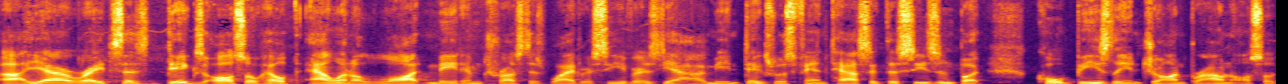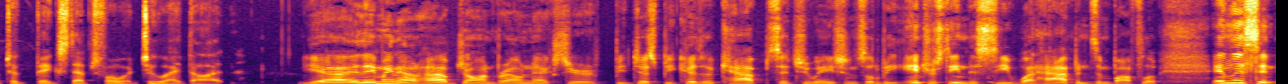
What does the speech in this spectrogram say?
Uh, yeah, right. Says Diggs also helped Allen a lot, made him trust his wide receivers. Yeah, I mean Diggs was fantastic this season, but Cole Beasley and John Brown also took big steps forward too. I thought. Yeah, they may not have John Brown next year just because of cap situation. So it'll be interesting to see what happens in Buffalo. And listen,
